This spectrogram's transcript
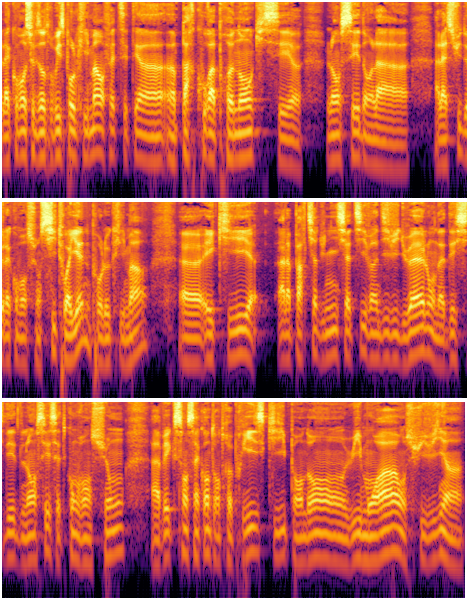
la Convention des entreprises pour le climat, en fait, c'était un, parcours apprenant qui s'est euh, lancé à la suite de la Convention citoyenne pour le climat euh, et qui à la partir d'une initiative individuelle, on a décidé de lancer cette convention avec 150 entreprises qui, pendant huit mois, ont suivi un,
